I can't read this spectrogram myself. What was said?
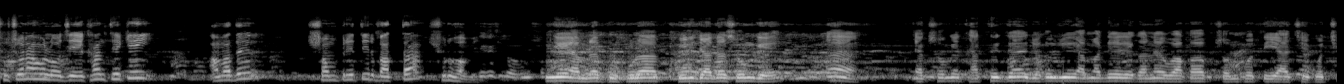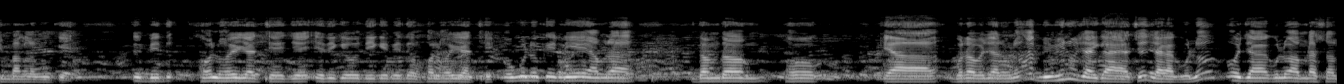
সূচনা হলো যে এখান থেকেই আমাদের সম্প্রীতির বার্তা শুরু হবে। সঙ্গে আমরা পুরা পীরজাদার সঙ্গে হ্যাঁ একসঙ্গে থাকতে চাই যত যে আমাদের এখানে ওয়াকআপ সম্পত্তি আছে পশ্চিমবাংলা বুকে। তো বেদখল হয়ে যাচ্ছে, যে এদিকে ওদিকে বেদখল হয়ে যাচ্ছে। ওগুলোকে নিয়ে আমরা দমদম হোক ইয়া গোড়াবাজার হলো, আর বিভিন্ন জায়গায় আছে জায়গাগুলো। ওই জায়গাগুলো আমরা সব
